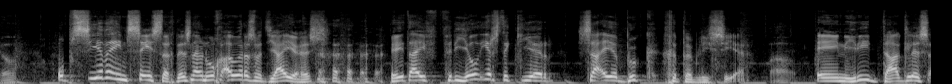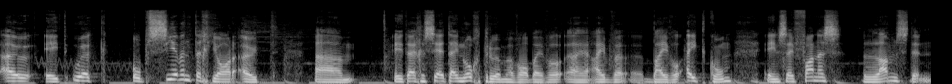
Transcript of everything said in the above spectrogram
ja. Op 67, dis nou nog ouer as wat jy is, het hy vir die heel eerste keer sy eie boek gepubliseer. Wow. En hierdie Douglas ou het ook op 70 jaar oud, ehm um, het hy gesê het hy nog drome waarby wil uh, hy by wil uitkom en sy van is Lamsden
